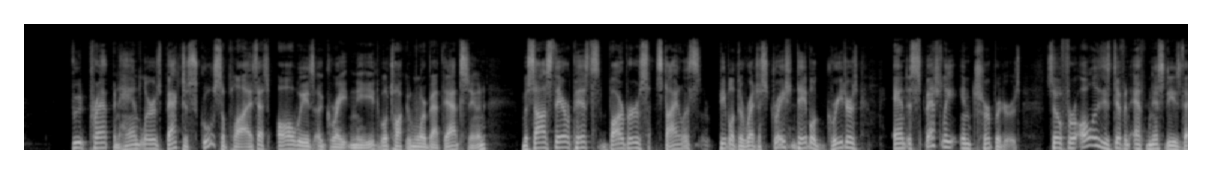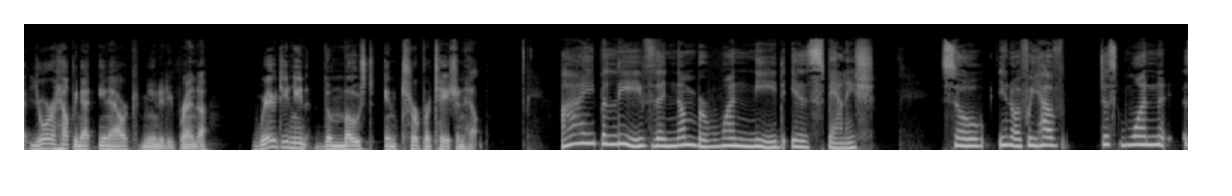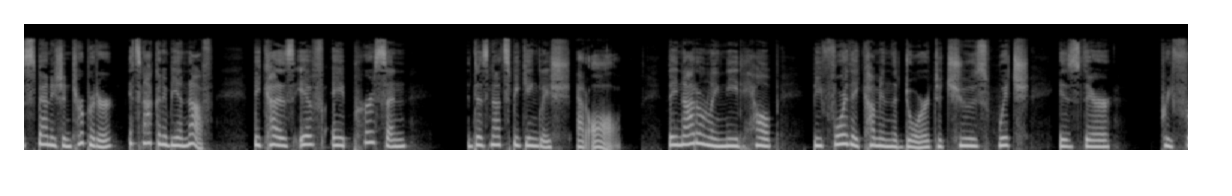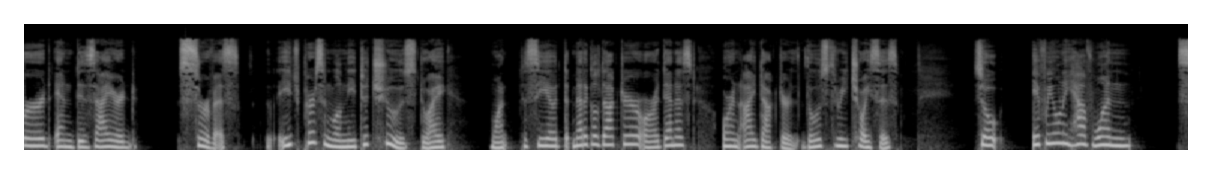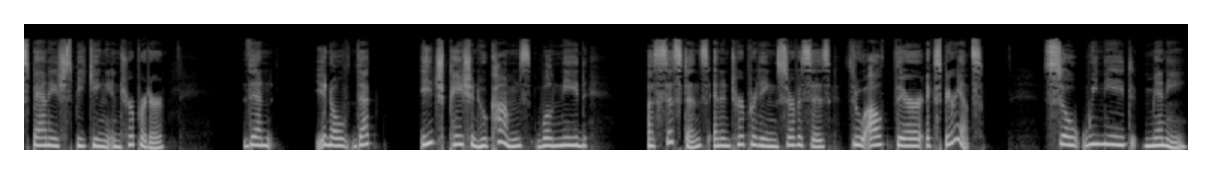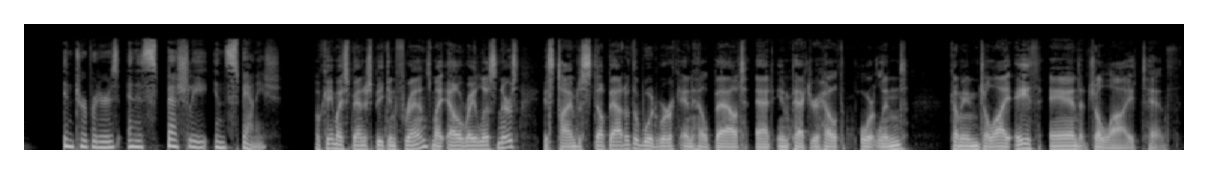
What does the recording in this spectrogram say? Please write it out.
Food prep and handlers, back to school supplies, that's always a great need. We'll talk more about that soon. Massage therapists, barbers, stylists, people at the registration table, greeters, and especially interpreters. So, for all of these different ethnicities that you're helping at in our community, Brenda, where do you need the most interpretation help? I believe the number one need is Spanish. So, you know, if we have just one Spanish interpreter, it's not going to be enough. Because if a person does not speak English at all, they not only need help before they come in the door to choose which is their preferred and desired service. Each person will need to choose. Do I want to see a medical doctor or a dentist or an eye doctor, those three choices. So if we only have one Spanish speaking interpreter, then, you know, that each patient who comes will need assistance and interpreting services throughout their experience. So we need many interpreters and especially in Spanish. Okay, my Spanish speaking friends, my El Rey listeners, it's time to step out of the woodwork and help out at Impact Your Health Portland coming July 8th and July 10th.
